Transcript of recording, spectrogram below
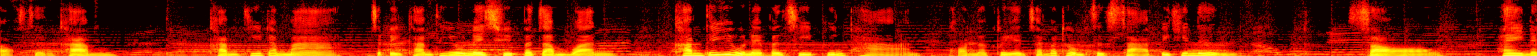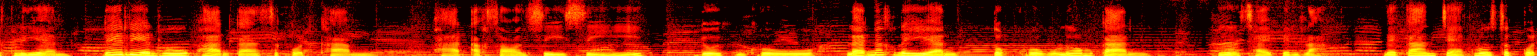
ออกเสียงคำ คำที่นำมาจะเป็นคำที่อยู่ในชีวิตประจำวันคำที่อยู่ในบัญชีพื้นฐานของนักเรียนชั้นประถมศึกษาปีที่ 1 2. ให้นักเรียนได้เรียนรู้ผ่านการสะกดคำผ่านอักษรสีสี โดยคุณครูและนักเรียนตกลงร่วมกัน เพื่อใช้เป็นหลักในการแจกลูกสะกด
